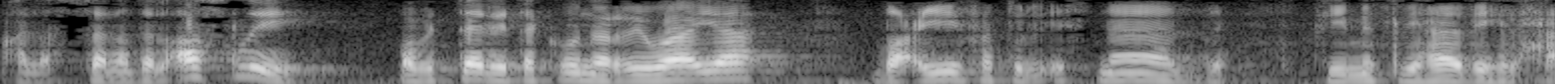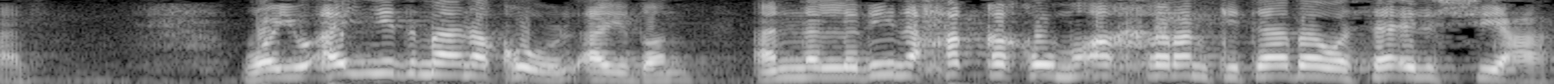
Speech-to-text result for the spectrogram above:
على السند الأصلي. وبالتالي تكون الرواية ضعيفة الإسناد في مثل هذه الحال. ويؤيد ما نقول أيضا أن الذين حققوا مؤخرا كتاب وسائل الشيعة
